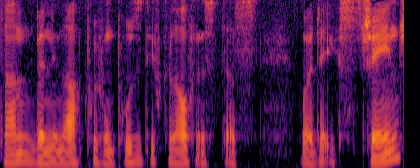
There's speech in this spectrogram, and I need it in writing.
dann, wenn die Nachprüfung positiv gelaufen ist, das oder der Exchange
